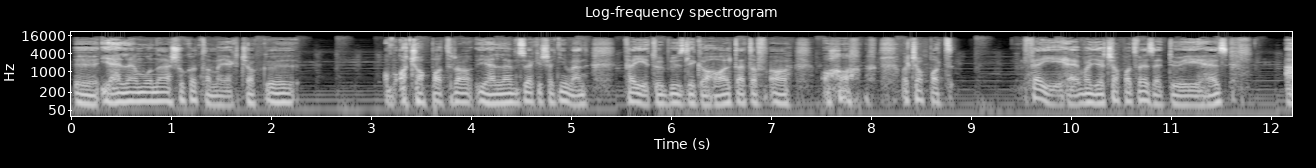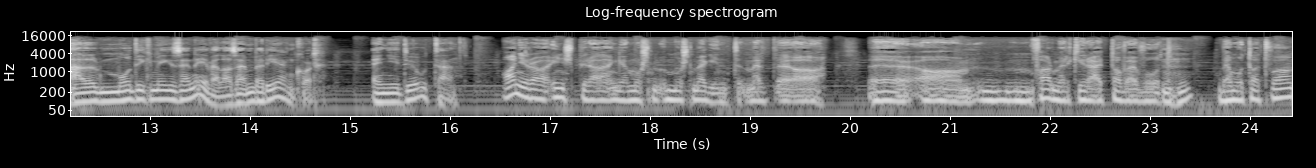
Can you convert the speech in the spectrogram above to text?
ö, jellemvonásokat, amelyek csak ö, a, a csapatra jellemzőek, és hát nyilván fejétől bűzlik a hal, tehát a, a, a, a csapat fejéhez, vagy a csapat vezetőjéhez álmodik még zenével az ember ilyenkor? Ennyi idő után? Annyira inspirál engem most, most megint, mert a, a Farmer király tavaly volt uh-huh. bemutatva,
